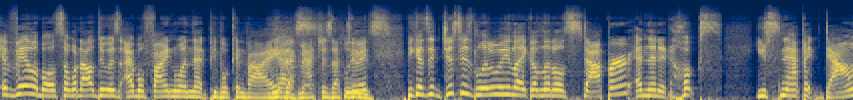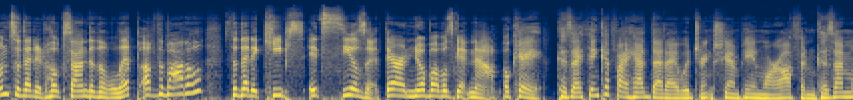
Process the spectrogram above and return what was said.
available. So what I'll do is I will find one that people can buy Yes, that matches up please. to it because it just is literally like a little stopper, and then it hooks. You snap it down so that it hooks onto the lip of the bottle, so that it keeps it seals it. There are no bubbles getting out. Okay, because I think if I had that, I would drink champagne more often because I'm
